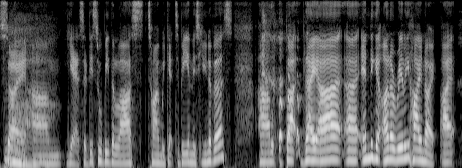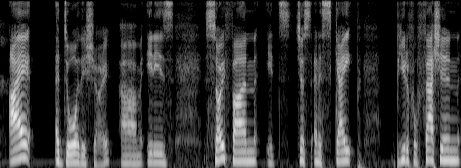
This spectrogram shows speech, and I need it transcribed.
So um, yeah, so this will be the last time we get to be in this universe. Um, but they are uh, ending it on a really high note. I I adore this show. Um, it is so fun. It's just an escape, beautiful fashion,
